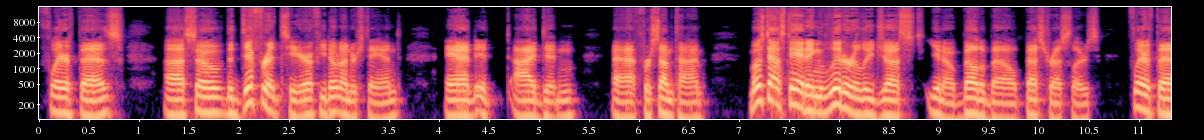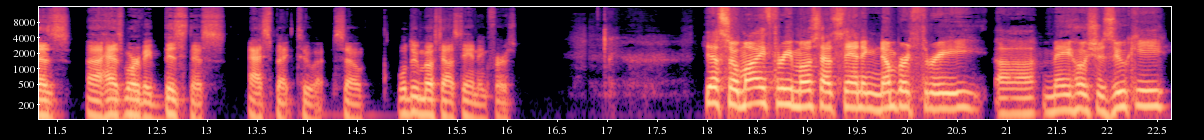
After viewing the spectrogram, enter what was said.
Flair Thesz. Uh, so the difference here, if you don't understand, and it I didn't uh, for some time, most outstanding, literally just you know bell to bell, best wrestlers. Flair Thesz uh, has more of a business aspect to it. So we'll do most outstanding first. Yeah, so my three most outstanding number three, uh, Mei Hoshizuki.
